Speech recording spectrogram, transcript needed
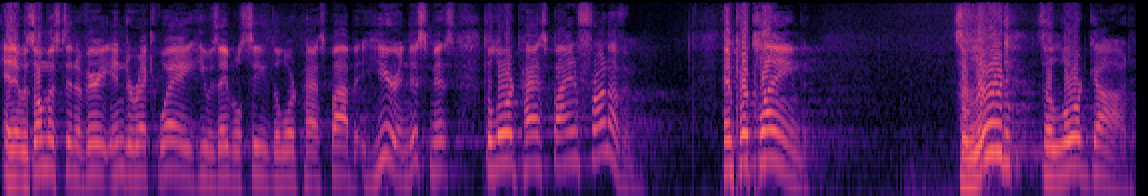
And it was almost in a very indirect way he was able to see the Lord pass by. But here in this midst, the Lord passed by in front of him and proclaimed, The Lord, the Lord God,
